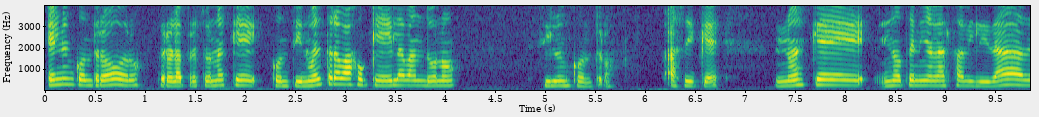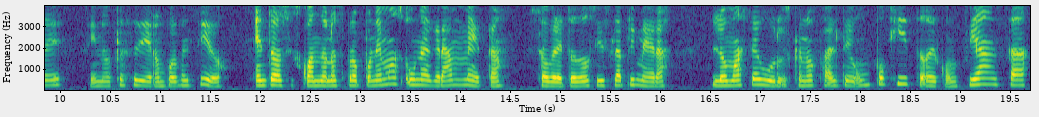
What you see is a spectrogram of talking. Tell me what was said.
Él no encontró oro, pero la persona que continuó el trabajo que él abandonó sí lo encontró. Así que no es que no tenían las habilidades, sino que se dieron por vencidos. Entonces, cuando nos proponemos una gran meta, sobre todo si es la primera, lo más seguro es que nos falte un poquito de confianza,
